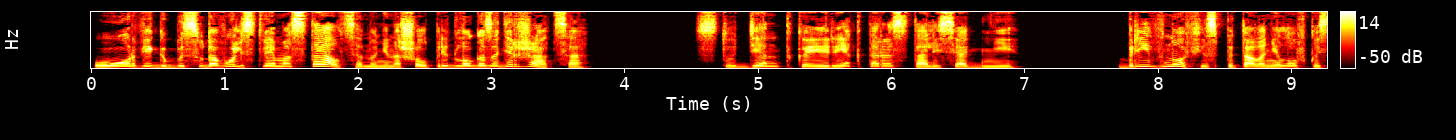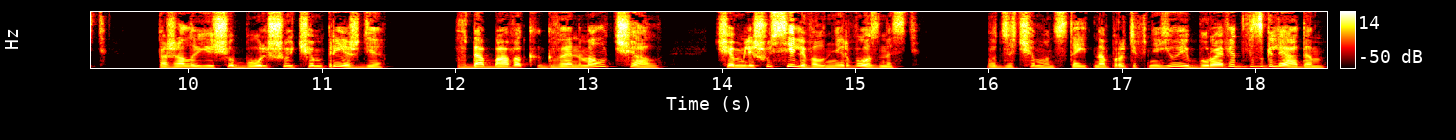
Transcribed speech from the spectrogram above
Уорвик бы с удовольствием остался, но не нашел предлога задержаться. Студентка и ректор остались одни. Бри вновь испытала неловкость, пожалуй, еще большую, чем прежде. Вдобавок Гвен молчал, чем лишь усиливал нервозность. Вот зачем он стоит напротив нее и буравит взглядом?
